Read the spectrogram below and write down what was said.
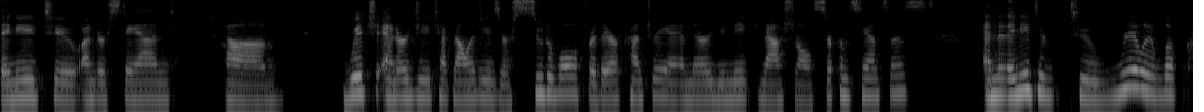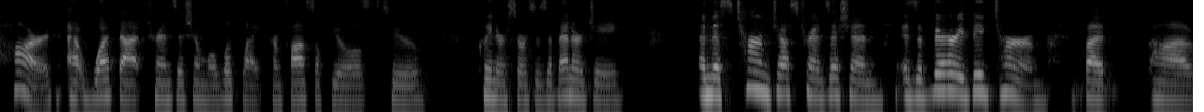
They need to understand um, which energy technologies are suitable for their country and their unique national circumstances. And they need to, to really look hard at what that transition will look like from fossil fuels to cleaner sources of energy. And this term, just transition, is a very big term, but uh,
